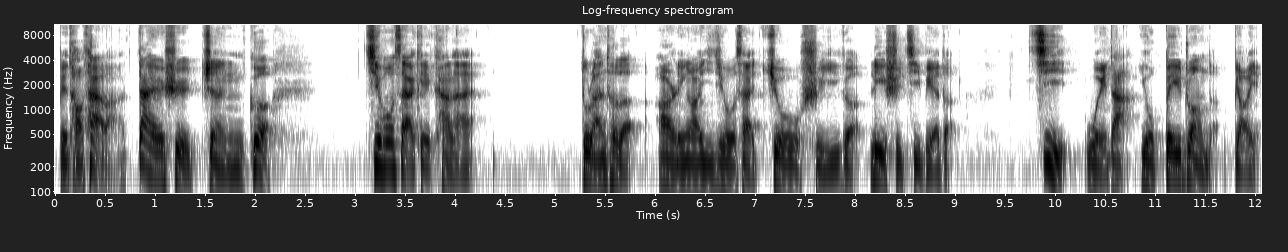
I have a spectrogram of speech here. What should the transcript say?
被淘汰了。但是整个季后赛可以看来，杜兰特的2021季后赛就是一个历史级别的既伟大又悲壮的表演，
